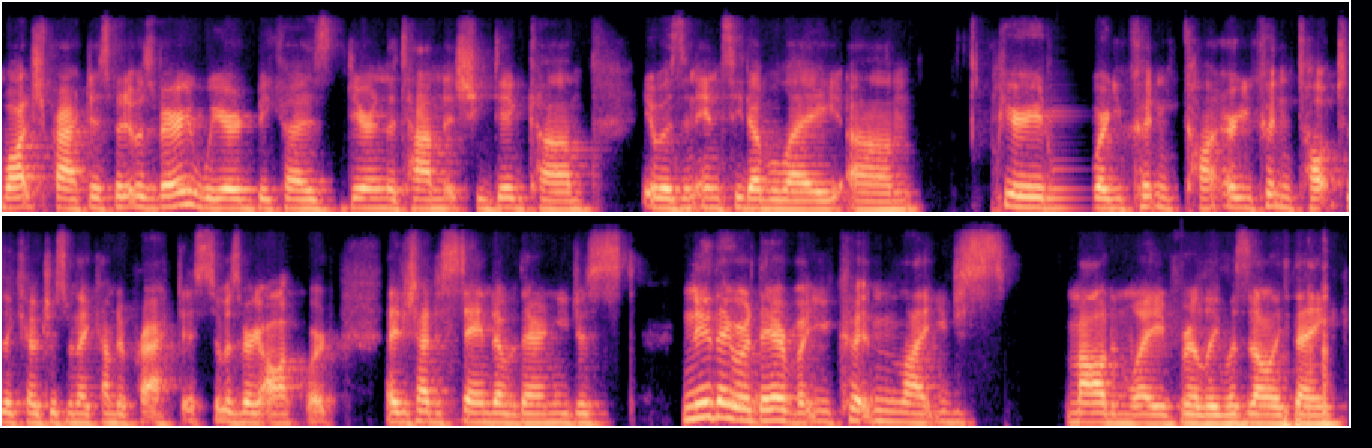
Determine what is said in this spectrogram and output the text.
watched practice, but it was very weird because during the time that she did come, it was an NCAA um, period where you couldn't con- or you couldn't talk to the coaches when they come to practice. So it was very awkward. They just had to stand over there and you just knew they were there, but you couldn't like you just smiled and waved really was the only thing.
